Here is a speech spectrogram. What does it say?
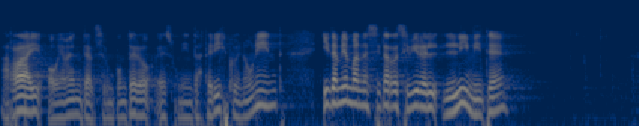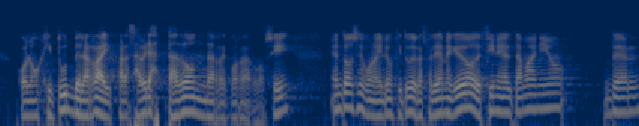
array, obviamente al ser un puntero es un int asterisco y no un int, y también va a necesitar recibir el límite o longitud del array para saber hasta dónde recorrerlo, ¿sí? Entonces, bueno, ahí longitud de casualidad me quedó, define el tamaño del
